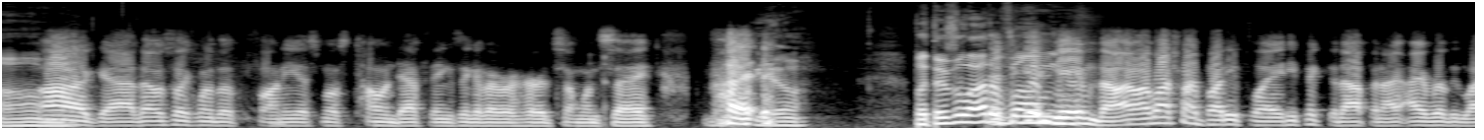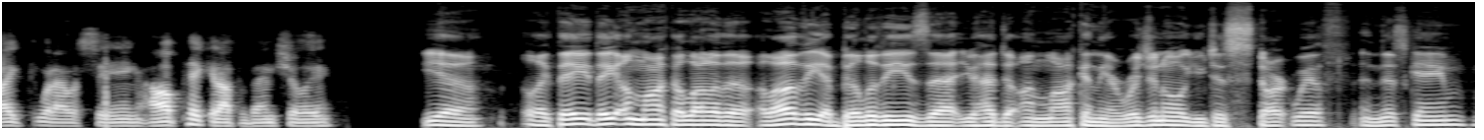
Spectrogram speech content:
Um, oh god, that was like one of the funniest, most tone deaf things I think I've ever heard someone say. But yeah. But there's a lot it's of a good um, game though. I watched my buddy play it. He picked it up, and I, I really liked what I was seeing. I'll pick it up eventually. Yeah, like they they unlock a lot of the a lot of the abilities that you had to unlock in the original. You just start with in this game.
